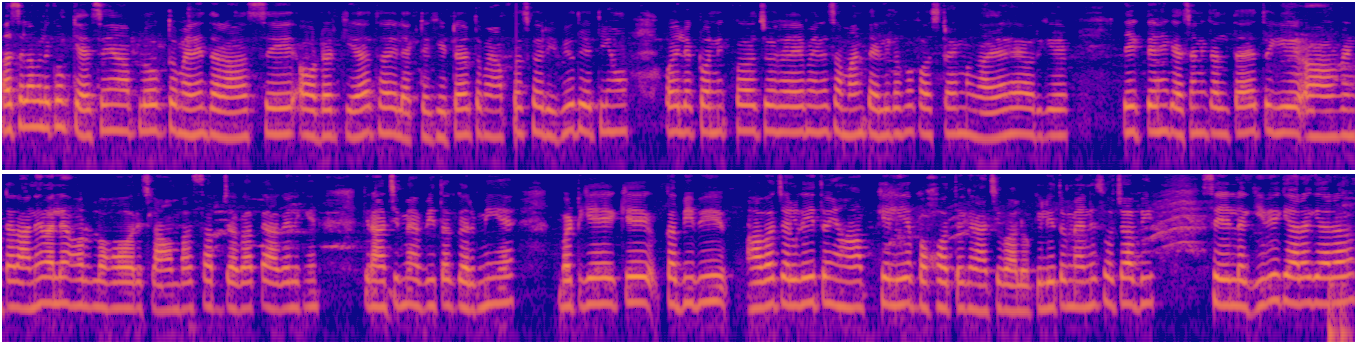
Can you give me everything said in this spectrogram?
वालेकुम कैसे हैं आप लोग? तो मैंने दराज से ऑर्डर किया था इलेक्ट्रिक हीटर तो मैं आपको इसका रिव्यू देती हूँ। और इलेक्ट्रॉनिक का जो है मैंने सामान पहली दफ़ा फ़र्स्ट टाइम मंगाया है और ये देखते हैं कैसा निकलता है। तो ये आ, विंटर आने वाले हैं और लाहौर इस्लामाबाद सब जगह पे आ गए लेकिन कराची में अभी तक गर्मी है। बट ये है कि कभी भी हवा चल गई तो यहाँ के लिए बहुत है कराची वालों के लिए। तो मैंने सोचा अभी सेल लगी हुई है ग्यारह।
